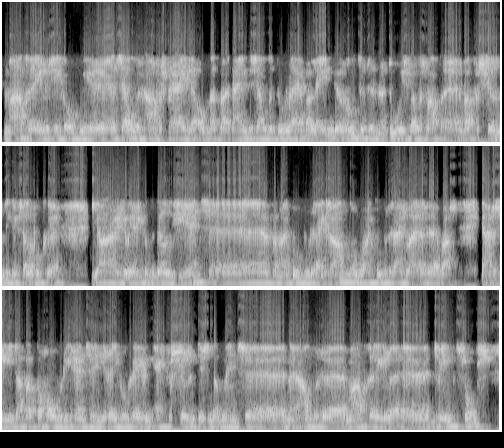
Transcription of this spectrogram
maatregelen zich ook weer eh, hetzelfde gaan verspreiden, omdat we uiteindelijk dezelfde doelen hebben. Alleen de route er naartoe is wel eens wat, uh, wat verschillend. Ik heb zelf ook jaren gewerkt op de Belgische grens, vanuit de boerderij Kraan, waar ik toen bedrijfsleider was. Ja, dan zie je dat dat toch over die grens heen, die regelgeving echt verschillend is. En dat mensen nou andere maatregelen dwingt soms.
